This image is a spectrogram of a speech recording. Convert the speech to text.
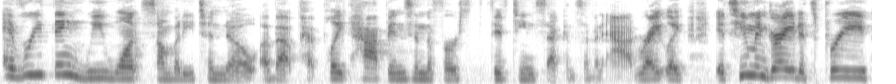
everything we want somebody to know about pet plate happens in the first 15 seconds of an ad right? Like it's human grade it's pre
